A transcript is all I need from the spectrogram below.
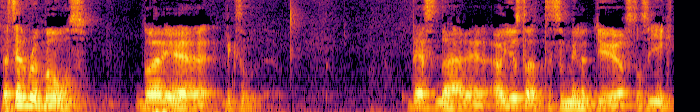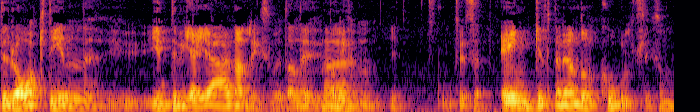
Men sen Ramones, då är det liksom... Det är sån där... eh, Ja, just att det är så melodiöst och så gick det rakt in. Inte via hjärnan liksom, utan det Nej. liksom... Enkelt men ändå coolt liksom.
